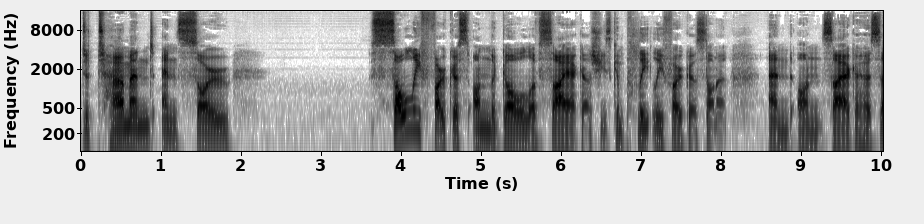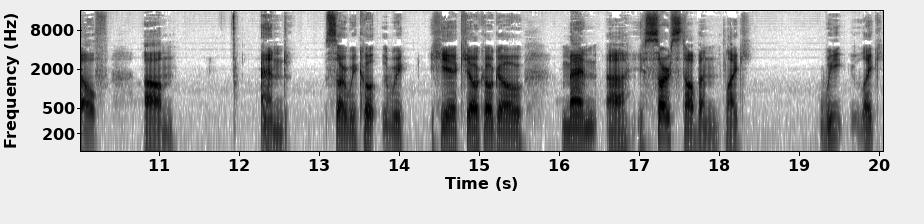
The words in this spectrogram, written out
determined and so solely focused on the goal of Sayaka. She's completely focused on it and on Sayaka herself. Um, and so we co- we hear Kyoko go, "Man, uh, you're so stubborn. Like, we like.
